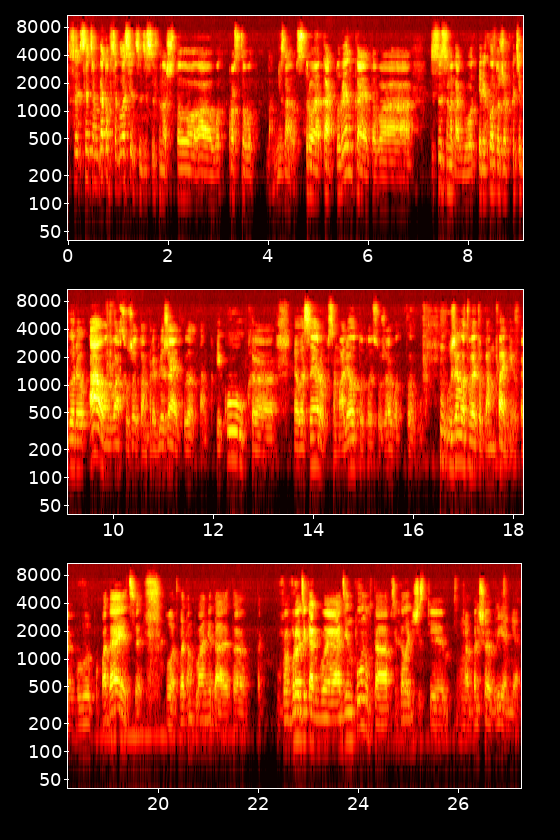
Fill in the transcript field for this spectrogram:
с, с этим готов согласиться, действительно, что а, вот просто вот, не знаю, строя карту рынка этого действительно, как бы вот переход уже в категорию А, он вас уже там приближает куда-то там к пику, к э, ЛСРу, к самолету, то есть уже вот, уже вот в эту компанию как бы вы попадаете. Вот, в этом плане, да, это вроде как бы один пункт, а психологически большое влияние.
